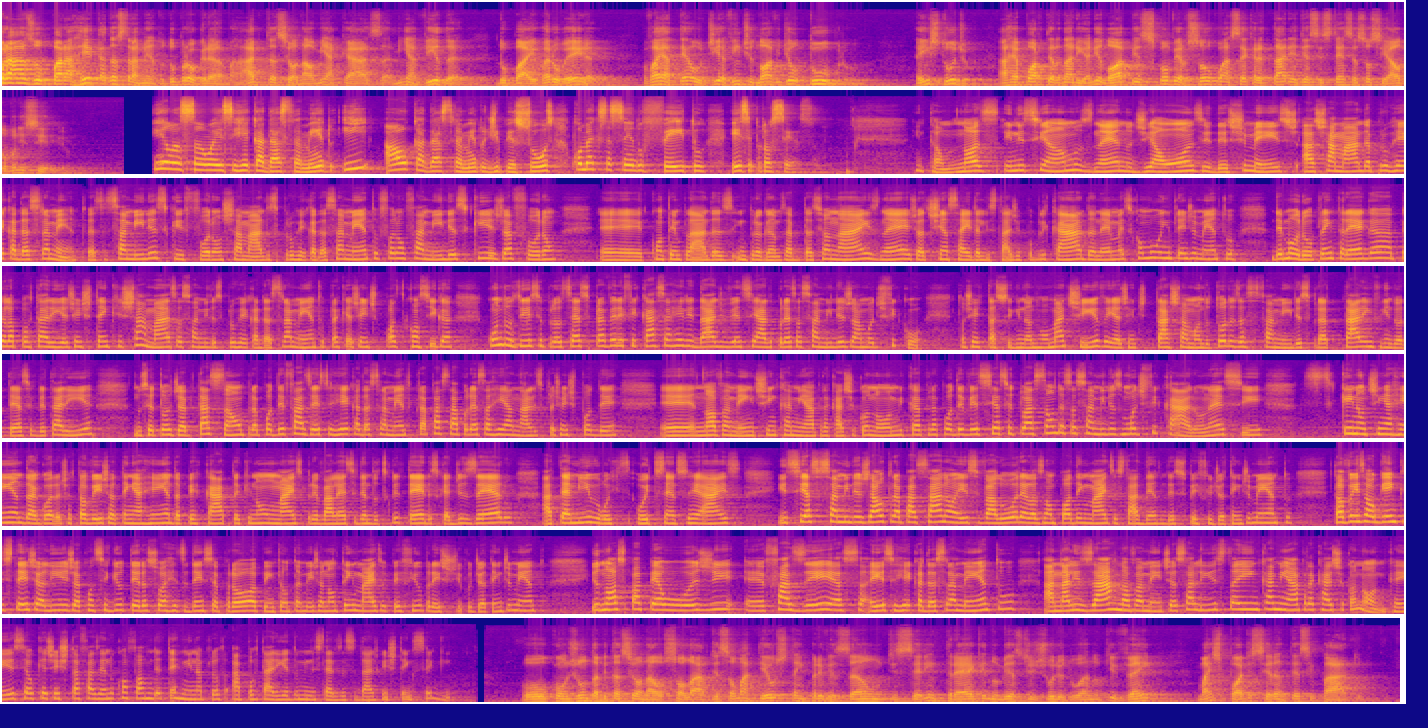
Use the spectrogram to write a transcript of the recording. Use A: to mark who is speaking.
A: Prazo para recadastramento do programa habitacional Minha Casa Minha Vida, do bairro Aroeira, vai até o dia 29 de outubro. Em estúdio, a repórter Nariane Lopes conversou com a secretária de Assistência Social do município.
B: Em relação a esse recadastramento e ao cadastramento de pessoas, como é que está sendo feito esse processo?
C: Então, nós iniciamos, né, no dia 11 deste mês, a chamada para o recadastramento. Essas famílias que foram chamadas para o recadastramento foram famílias que já foram é, contempladas em programas habitacionais, né, já tinha saído a listagem publicada, né, mas como o empreendimento demorou para entrega, pela portaria a gente tem que chamar essas famílias para o recadastramento para que a gente possa, consiga conduzir esse processo para verificar se a realidade vivenciada por essas famílias já modificou. Então, a gente está seguindo a normativa e a gente está chamando todas essas famílias para estarem vindo até a Secretaria, no setor de habitação, para poder fazer esse recadastramento, para passar por essa reanálise, para a gente poder é, novamente encaminhar para a Caixa Econômica para poder ver se a situação dessas famílias modificaram, né? se, quem não tinha renda agora já, talvez já tenha renda per capita que não mais prevalece dentro dos critérios, que é de zero até R$ 1.800, e se essas famílias já ultrapassaram esse valor, elas não podem mais estar dentro desse perfil de atendimento. Talvez alguém que esteja ali já conseguiu ter a sua residência própria, então também já não tem mais o perfil para esse tipo de atendimento. E o nosso papel hoje é fazer essa, esse recadastramento, analisar novamente essa lista e encaminhar para a Caixa Econômica. Esse é o que a gente está fazendo conforme determina a portaria do Ministério da Cidade que a gente tem que seguir.
A: O conjunto habitacional solar de São Mateus tem previsão de ser entregue no mês de julho do ano que vem, mas pode ser antecipado.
